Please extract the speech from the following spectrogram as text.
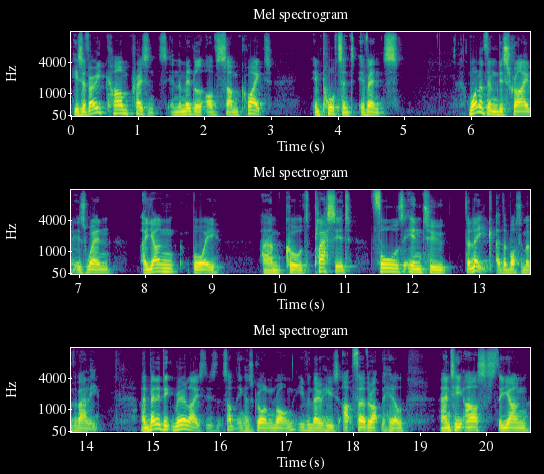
He's a very calm presence in the middle of some quite important events. One of them described is when a young boy um, called Placid falls into the lake at the bottom of the valley. And Benedict realizes that something has gone wrong, even though he's up further up the hill, and he asks the young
